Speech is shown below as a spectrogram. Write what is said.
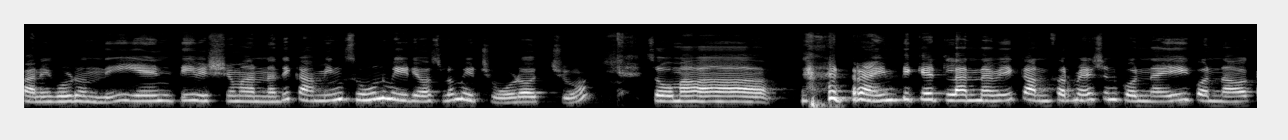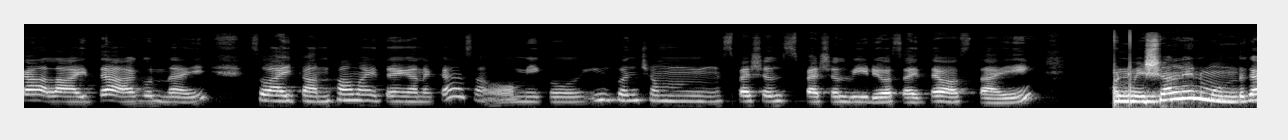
పని కూడా ఉంది. ఏంటి విషయం అన్నది కమింగ్ సూన్ వీడియోస్‌లో మీరు చూడొచ్చు. సో, మా ట్రైన్ టికెట్లన్నవి కన్ఫర్మేషన్ కొన్నయి, కొన్నవ్వక అలా అయితే ఆగున్నాయి. సో, అవి కన్ఫర్మ్ అయితే గనక సో, మీకు ఇంకొంచెం స్పెషల్ స్పెషల్ వీడియోస్ అయితే వస్తాయి. కొన్ని విషయాలు నేను ముందుగా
